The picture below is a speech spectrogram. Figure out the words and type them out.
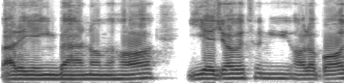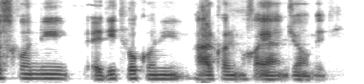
برای این برنامه ها یه جا بتونی حالا باز کنی edit بکنی هر کاری می‌خوای انجام بدی.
